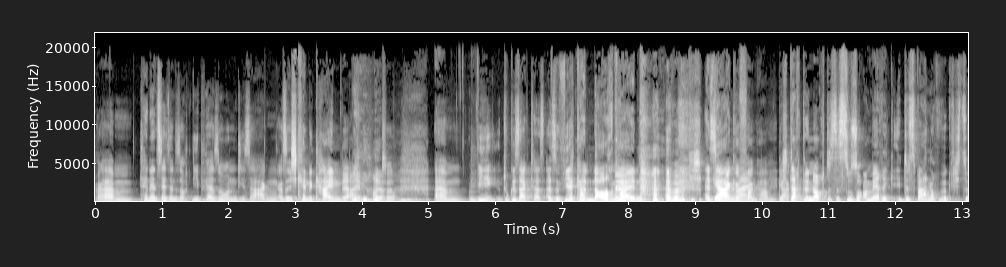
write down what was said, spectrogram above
Ähm, tendenziell sind es auch die Personen, die sagen, also ich kenne keinen, der einen Ja. Ähm, wie du gesagt hast, also wir kannten auch Nee, keinen, Aber wirklich als wir gar angefangen keinen. haben. Ich dachte keinen. noch, das ist nur so Amerika. Das war noch wirklich zu.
